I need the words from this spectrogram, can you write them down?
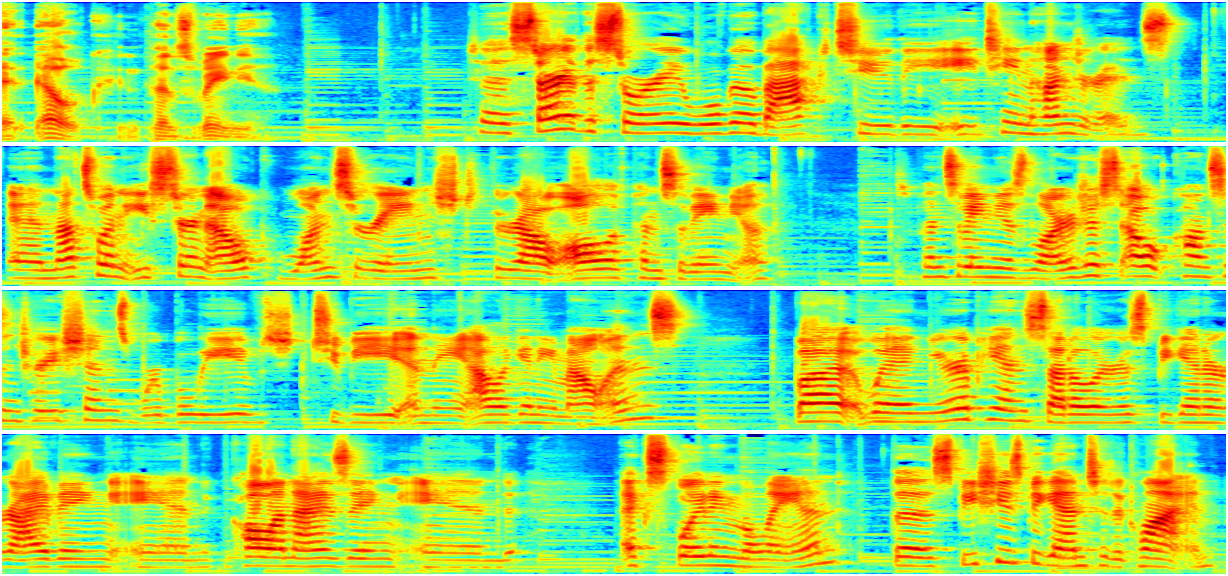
at elk in Pennsylvania. To start the story, we'll go back to the 1800s, and that's when eastern elk once ranged throughout all of Pennsylvania. So Pennsylvania's largest elk concentrations were believed to be in the Allegheny Mountains, but when European settlers began arriving and colonizing and exploiting the land, the species began to decline.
